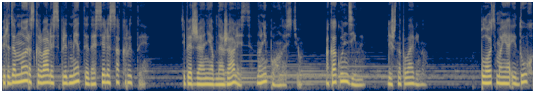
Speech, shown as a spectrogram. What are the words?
Передо мной раскрывались предметы, доселе сокрытые, Теперь же они обнажались, но не полностью, а как ундины, лишь наполовину. Плоть моя и дух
